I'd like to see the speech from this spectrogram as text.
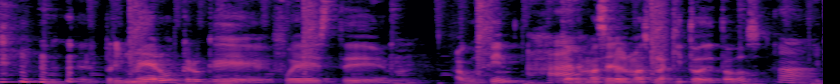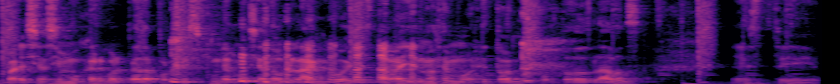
El primero creo que fue este mm, Agustín, Ajá. que además era el más flaquito de todos. Ah. Y parecía así mujer golpeada porque es demasiado blanco y estaba lleno de moretones por todos lados. Este,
